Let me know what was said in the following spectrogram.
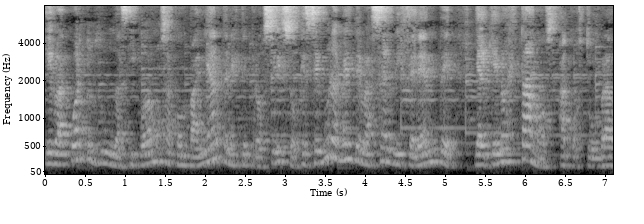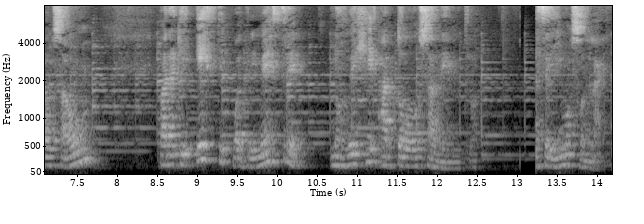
evacuar tus dudas y podamos acompañarte en este proceso que seguramente va a ser diferente y al que no estamos acostumbrados aún, para que este cuatrimestre nos deje a todos adentro. Seguimos online.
